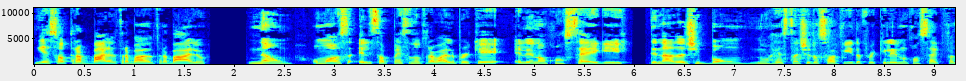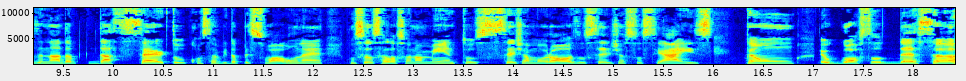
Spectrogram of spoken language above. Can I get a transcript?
e é só trabalho, trabalho, trabalho. Não. O Moss, ele só pensa no trabalho porque ele não consegue ter nada de bom no restante da sua vida, porque ele não consegue fazer nada dar certo com sua vida pessoal, né? Com seus relacionamentos, seja amorosos, seja sociais. Então, eu gosto dessa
